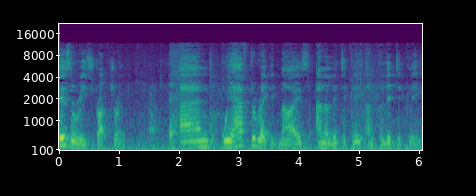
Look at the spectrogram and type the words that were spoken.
is a restructuring, and we have to recognize analytically and politically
